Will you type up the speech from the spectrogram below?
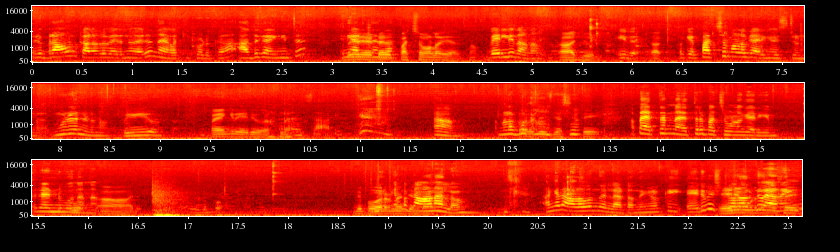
ഒരു ബ്രൗൺ കളർ വരുന്ന വരെ ഇളക്കി കൊടുക്കുക. അത് കഴിഞ്ഞിട്ട് പച്ചമുളക് ചേർക്കണം വലിയതാണോ ആ ജൂലി. ഇത്. ആ. ഓക്കെ പച്ചമുളക് അരിഞ്ഞു വെച്ചിട്ടുണ്ട്. മുഴുവൻ ഇടണോ? അയ്യോ ഭയങ്കര എരിവാണ് സോറി ആ നമ്മളപ്പോ ജസ്റ്റ് അപ്പൊ എത്ര എത്ര പച്ചമുളക് ആയിരിക്കും ഒരു രണ്ട് മൂന്നെണ്ണം കാണാലോ? അങ്ങനെ അളവൊന്നും ഇല്ല കേട്ടോ. നിങ്ങൾക്ക് എരിവ് ഇഷ്ടമുള്ളവർക്ക് വേണമെങ്കിൽ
